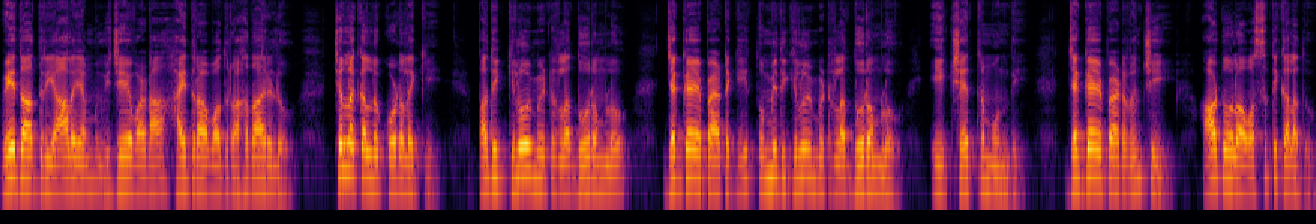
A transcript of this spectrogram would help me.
వేదాద్రి ఆలయం విజయవాడ హైదరాబాదు రహదారిలో చిల్లకల్లు కూడలకి పది కిలోమీటర్ల దూరంలో జగ్గయ్యపేటకి తొమ్మిది కిలోమీటర్ల దూరంలో ఈ క్షేత్రం ఉంది. జగ్గయ్యపేట నుంచి ఆటోల వసతి కలదు.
